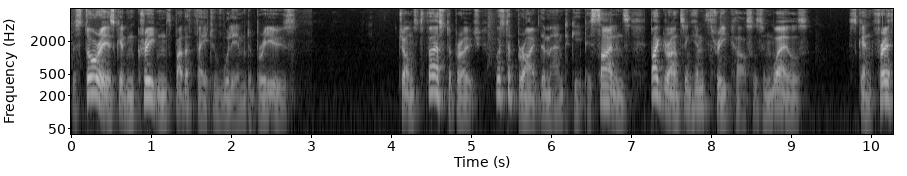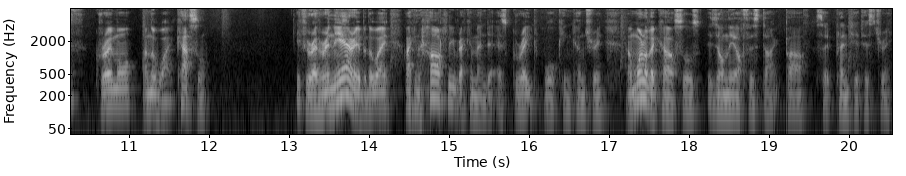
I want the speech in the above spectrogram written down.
The story is given credence by the fate of William de Briouze. John's first approach was to bribe the man to keep his silence by granting him three castles in Wales Skenfrith, Grosmont, and the White Castle. If you're ever in the area, by the way, I can heartily recommend it as great walking country, and one of the castles is on the Offa's Dyke Path, so plenty of history.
